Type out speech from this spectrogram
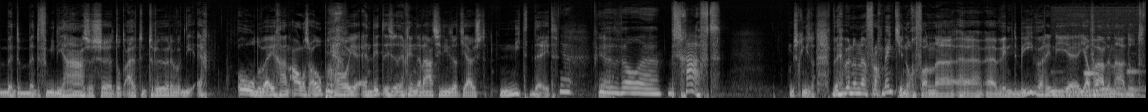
met, de, met de familie Hazes eh, tot uit en treuren. Die echt all the way gaan, alles opengooien. En dit is een generatie die dat juist niet deed. Ja, ik vind Ja. het wel beschaafd. Misschien is dat. We hebben een eh, fragmentje nog van eh, eh, Wim de Bie, waarin hij jouw vader nadoet.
